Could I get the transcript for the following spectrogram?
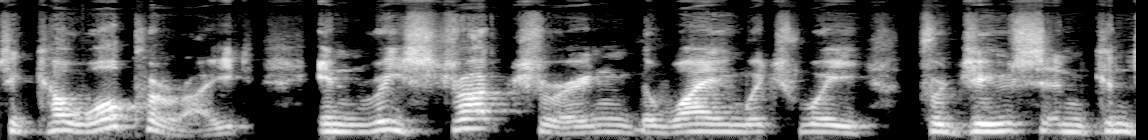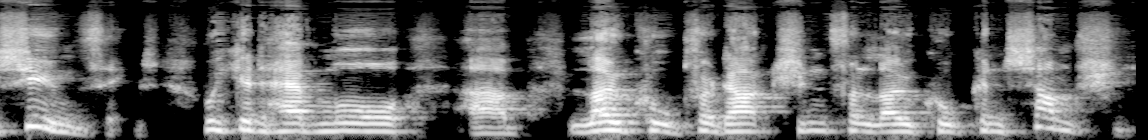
to cooperate in restructuring the way in which we produce and consume things. We could have more uh, local production for local consumption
